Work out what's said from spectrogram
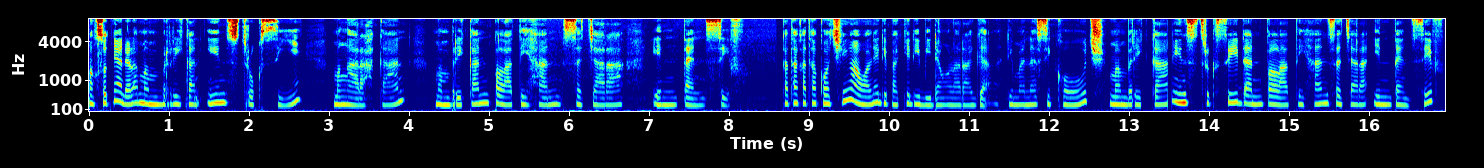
Maksudnya adalah memberikan instruksi, mengarahkan, memberikan pelatihan secara intensif. Kata-kata coaching awalnya dipakai di bidang olahraga, di mana si coach memberikan instruksi dan pelatihan secara intensif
